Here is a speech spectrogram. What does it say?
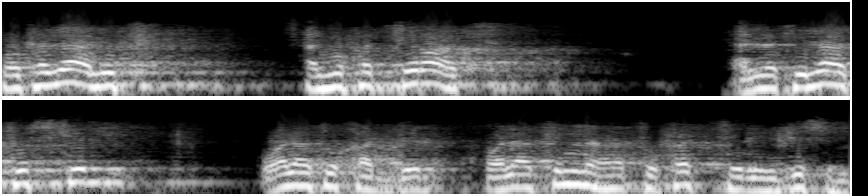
وكذلك المفترات التي لا تسكر ولا تخدر ولكنها تفتر الجسم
